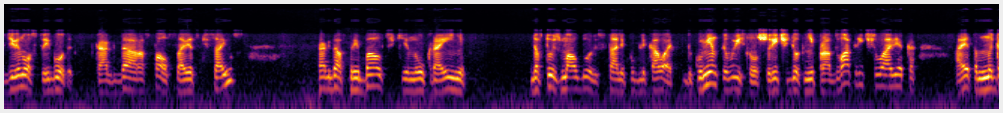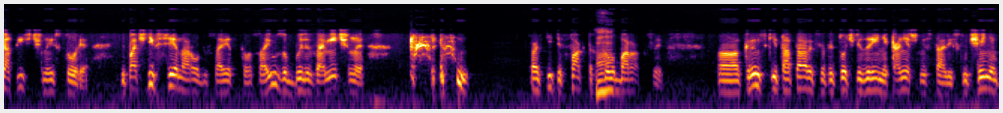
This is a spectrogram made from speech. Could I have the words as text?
в 90-е годы, когда распал Советский Союз, когда в Прибалтике, на Украине, да в той же Молдове стали публиковать документы, выяснилось, что речь идет не про 2-3 человека, а это многотысячная история. И почти все народы Советского Союза были замечены, простите, в фактах коллаборации. Э, Крымские татары с этой точки зрения, конечно, не стали исключением.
